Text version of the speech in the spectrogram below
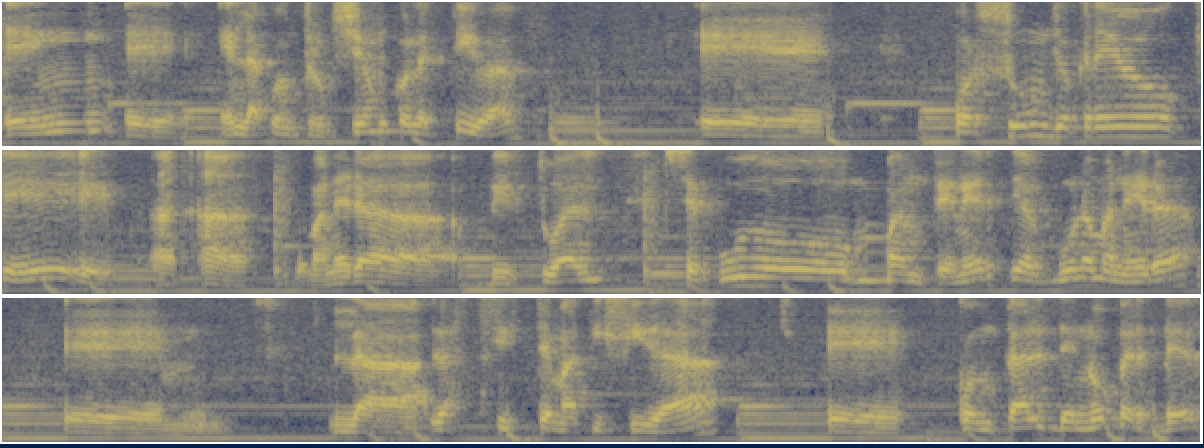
en, eh, en la construcción colectiva. Por Zoom yo creo que de manera virtual se pudo mantener de alguna manera eh, la, sistematicidad eh, con tal de no perder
